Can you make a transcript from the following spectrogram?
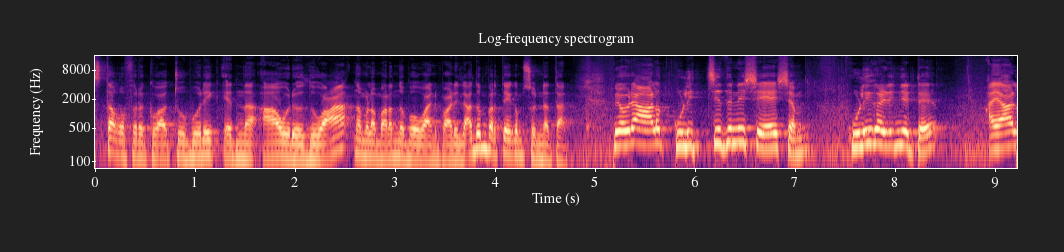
അസ്തഗ്ഫിറുക വഅതൂബു ഇലൈക് എന്ന ആ ഒരു ദുആ നമ്മൾ മറന്നു പോകാൻ പാടില്ല. അതും പ്രത്യേകം സുന്നത്താണ്. പിന്നെ ഒരാൾ കുളിച്ചതിന് ശേഷം കുളി കഴിഞ്ഞിട്ട് അയാൾ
